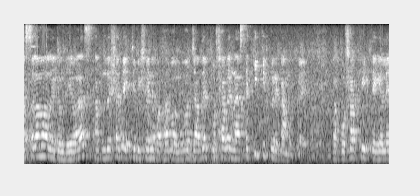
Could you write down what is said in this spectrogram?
আসসালামু আলাইকুম ভিওয়াস আপনাদের সাথে একটি বিষয় নিয়ে কথা বলব। যাদের প্রসাবের রাস্তায় কিটকিট করে কামড় দেয়, বা প্রসাব ফিরতে গেলে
